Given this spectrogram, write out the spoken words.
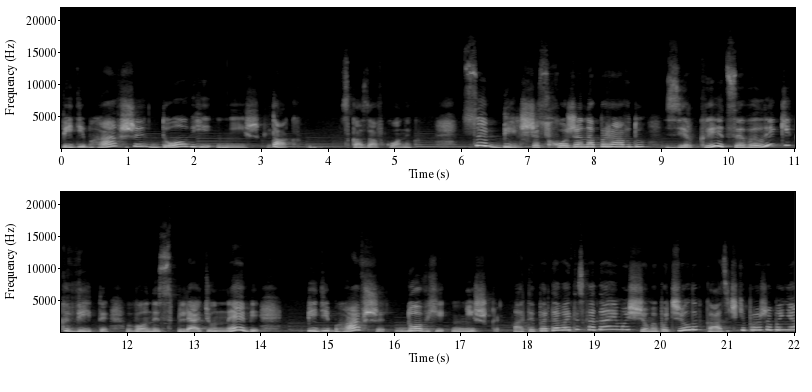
підібгавши довгі ніжки. Так, сказав коник. Це більше схоже на правду. Зірки це великі квіти. Вони сплять у небі, підібгавши довгі ніжки. А тепер давайте згадаємо, що ми почули в казочці про жабеня.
